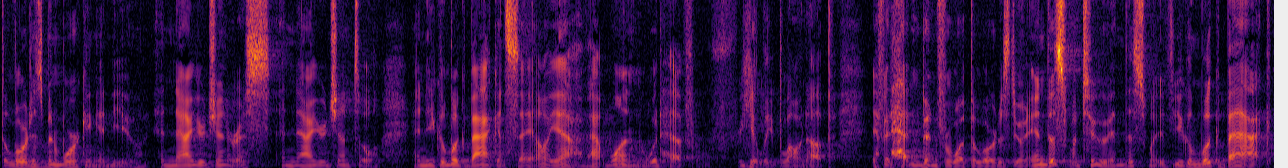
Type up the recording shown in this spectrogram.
the Lord has been working in you, and now you're generous, and now you're gentle. And you can look back and say, oh, yeah, that one would have really blown up if it hadn't been for what the Lord is doing. And this one, too, and this one, if you can look back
